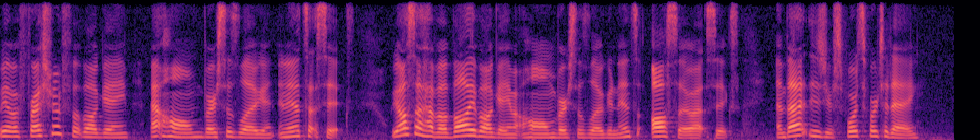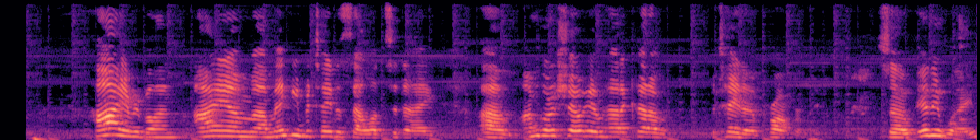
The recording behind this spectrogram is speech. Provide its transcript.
we have a freshman football game at home versus Logan, and it's at 6. We also have a volleyball game at home versus Logan, and it's also at 6. And that is your sports for today. Hi everyone, I am uh, making potato salad today. Um, I'm going to show him how to cut a potato properly. So anyway,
